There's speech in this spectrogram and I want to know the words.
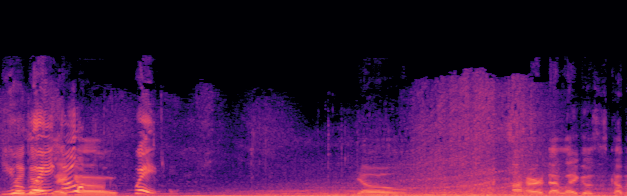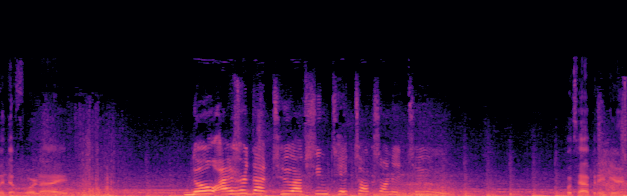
You Lego? Lego? Lego. Wait, Yo. I heard that Legos is coming to Fortnite. no, I heard that too. I've seen TikToks on it too. What's happening here?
